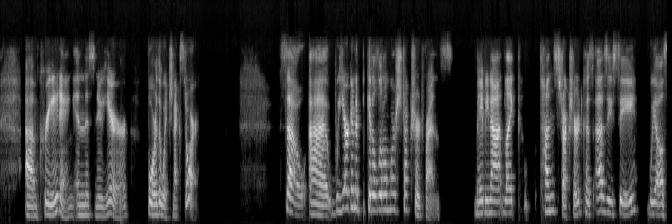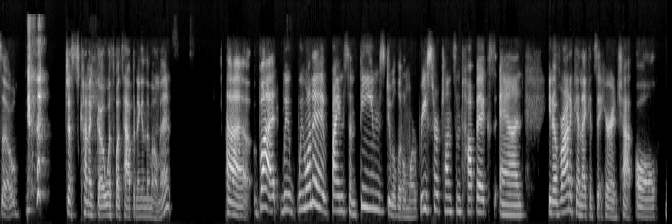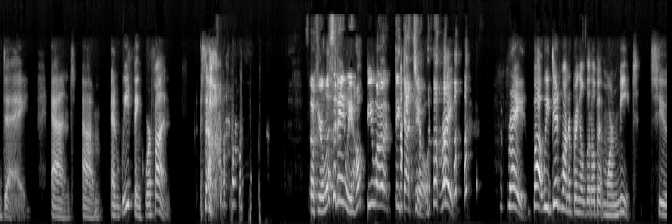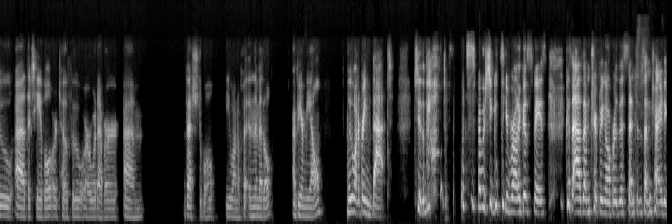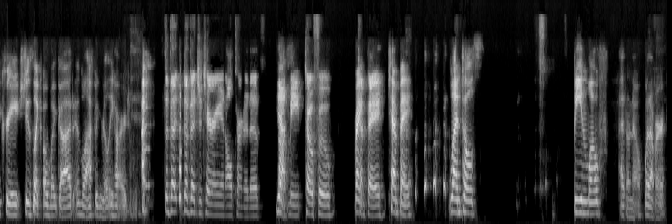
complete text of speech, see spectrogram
um, creating in this new year for the witch next door. So uh, we are going to get a little more structured, friends. Maybe not like tons structured, because as you see, we also just kind of go with what's happening in the moment. Uh, but we we want to find some themes, do a little more research on some topics, and you know, Veronica and I can sit here and chat all day, and um, and we think we're fun. So, so if you're listening, we hope you uh, think that too. right, right. But we did want to bring a little bit more meat to uh, the table, or tofu, or whatever um, vegetable you want to put in the middle of your meal we want to bring that to the I wish you could see Veronica's face because as I'm tripping over this sentence I'm trying to create, she's like, "Oh my god," and laughing really hard. the ve- the vegetarian alternative, yeah, meat, tofu, right. tempeh, tempeh, lentils, bean loaf. I don't know, whatever.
